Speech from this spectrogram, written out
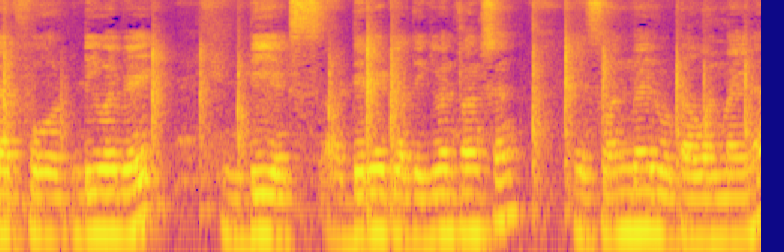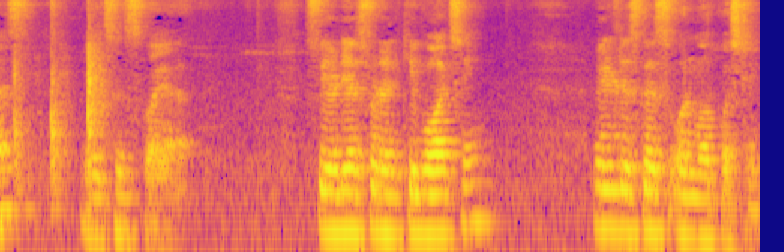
therefore dy by dx or derivative of the given function is 1 by root of 1 minus x square. So your dear student keep watching. We will discuss one more question.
